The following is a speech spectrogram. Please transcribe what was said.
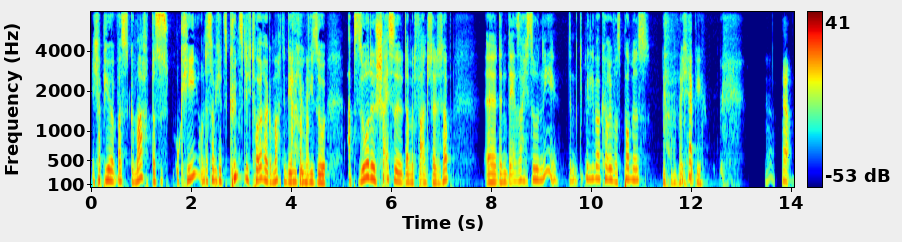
ich habe hier was gemacht, das ist okay und das habe ich jetzt künstlich teurer gemacht, indem ich irgendwie so absurde Scheiße damit veranstaltet habe, äh, dann der sage ich so, nee, dann gib mir lieber Currywurst Pommes, bin ich happy. Ja.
